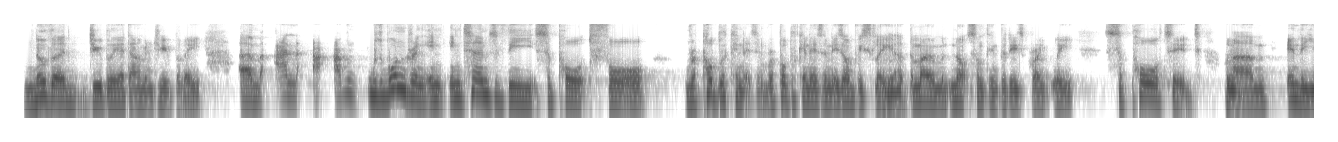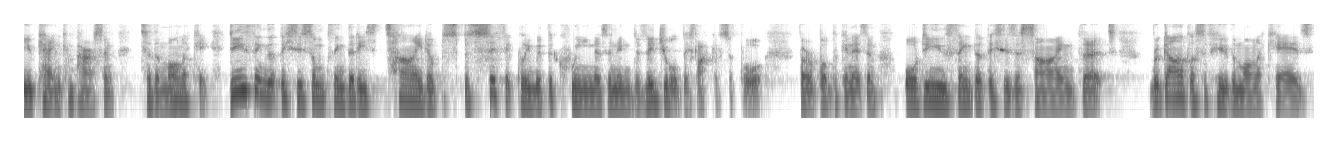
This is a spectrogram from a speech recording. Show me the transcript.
another Jubilee, a Diamond Jubilee. Um, and I, I was wondering, in, in terms of the support for republicanism, republicanism is obviously mm. at the moment not something that is greatly supported mm. um, in the UK in comparison to the monarchy. Do you think that this is something that is tied up specifically with the Queen as an individual, this lack of support for republicanism? Or do you think that this is a sign that, regardless of who the monarch is,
